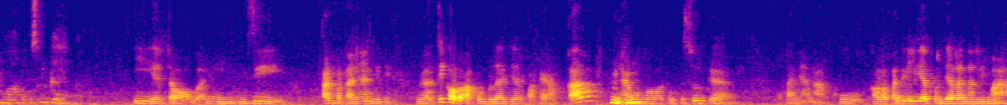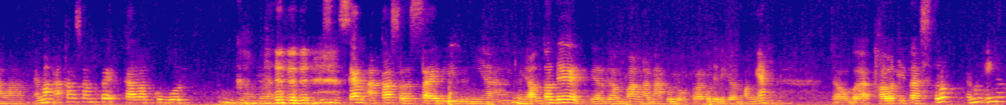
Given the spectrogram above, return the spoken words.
mau aku ke surga ya mbak? Iya, coba nih Gizi. Kan pertanyaan gini, berarti kalau aku belajar pakai akal, nggak Mhm. membawaku ke surga? Pertanyaan aku, kalau tadi lihat perjalanan lima alam, emang akal sampai ke alam kubur? Enggak. Kan akal selesai di dunia. Iya. Contoh deh, biar gampang, karena aku dokter, aku jadi gampang ya. Coba, kalau kita stroke, emang ingat?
